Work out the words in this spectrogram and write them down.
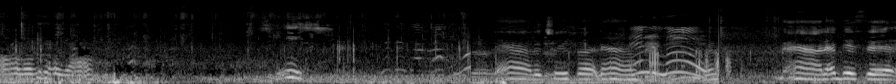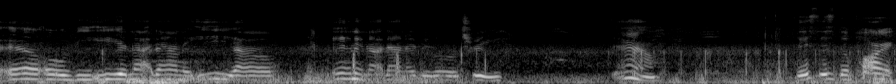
All over here, y'all. Damn, the tree fell down. Damn, that bitch said L-O-V-E and not down the E, y'all. And it knocked down that big old tree. Damn. This is the park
